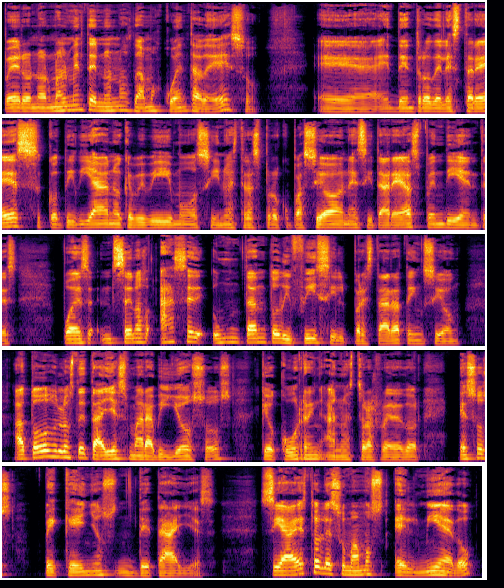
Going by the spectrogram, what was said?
pero normalmente no nos damos cuenta de eso. Eh, dentro del estrés cotidiano que vivimos y nuestras preocupaciones y tareas pendientes, pues se nos hace un tanto difícil prestar atención a todos los detalles maravillosos que ocurren a nuestro alrededor, esos pequeños detalles. Si a esto le sumamos el miedo,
